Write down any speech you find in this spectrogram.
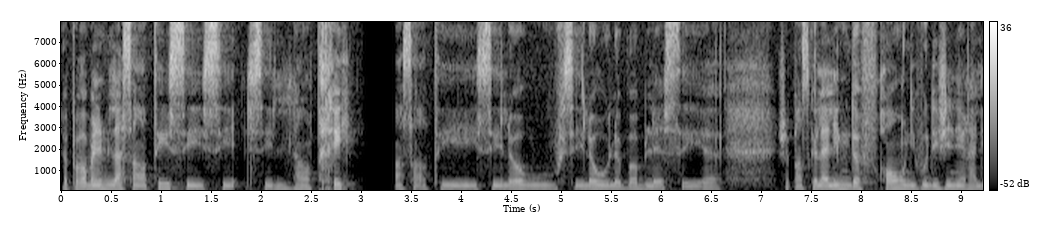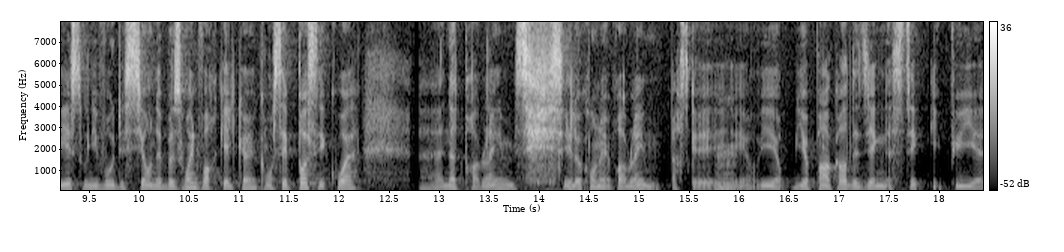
Le problème de la santé, c'est l'entrée en santé. C'est là où c'est là où le bas blesse. Et, euh, je pense que la ligne de front au niveau des généralistes, au niveau de si on a besoin de voir quelqu'un, qu'on ne sait pas c'est quoi euh, notre problème, c'est là qu'on a un problème parce qu'il n'y mm. a, pas encore de diagnostic. Et puis, euh,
